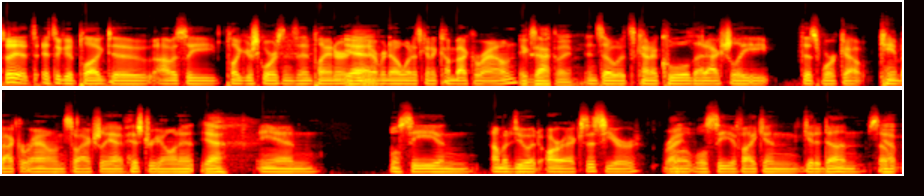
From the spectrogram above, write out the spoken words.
So it's it's a good plug to obviously plug your scores in Zen Planner. Yeah. You never know when it's going to come back around, exactly. and so it's kind of cool that actually this workout came back around. So I actually have history on it, Yeah, and we'll see. And I'm going to do it RX this year. Right. We'll, we'll see if I can get it done. So. Yep.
